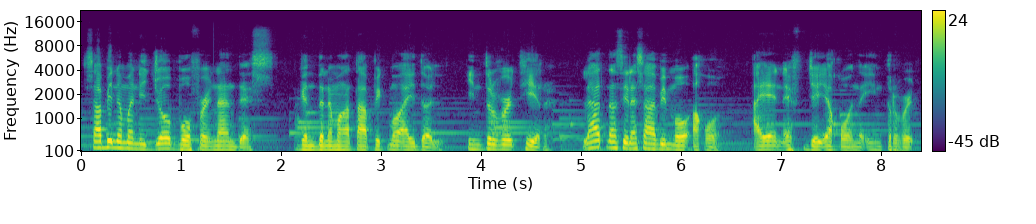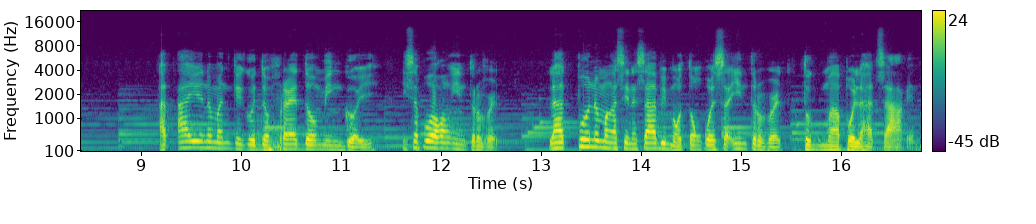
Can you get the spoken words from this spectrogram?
Sabi naman ni Jobo Fernandez, ganda ng mga topic mo idol. Introvert here. Lahat ng sinasabi mo ako. INFJ ako na introvert. At ayon naman kay Godofredo Mingoy, isa po akong introvert. Lahat po ng mga sinasabi mo tungkol sa introvert, tugma po lahat sa akin.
